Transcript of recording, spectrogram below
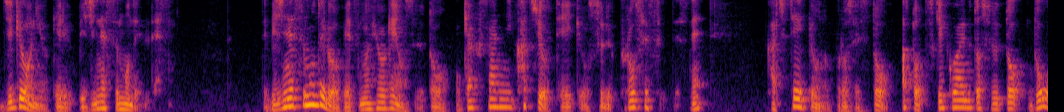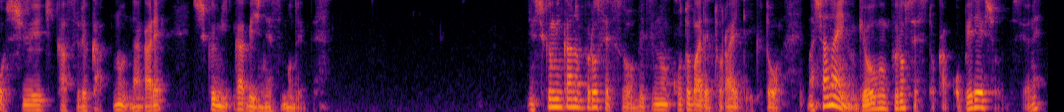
事業におけるビジネスモデルです。でビジネスモデルを別の表現をすると、お客さんに価値を提供するプロセスですね。価値提供のプロセスと、あと付け加えるとすると、どう収益化するかの流れ、仕組みがビジネスモデルです。仕組み化のプロセスを別の言葉で捉えていくと、まあ、社内の業務プロセスとかオペレーションですよね。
